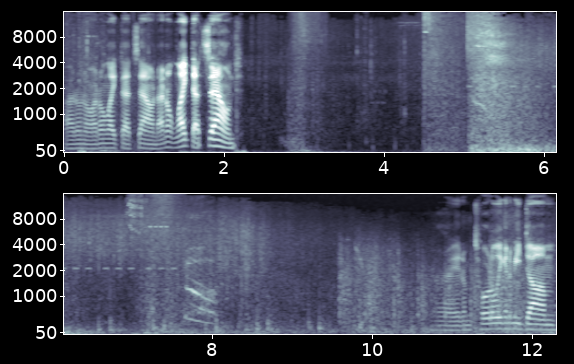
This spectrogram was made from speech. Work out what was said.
I don't know, I don't like that sound. I don't like that sound! Alright, I'm totally gonna be dumb.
